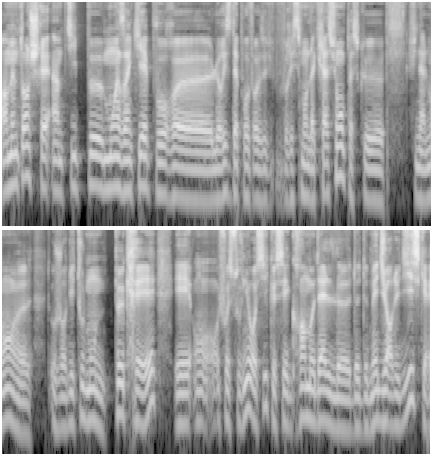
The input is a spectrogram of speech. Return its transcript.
En même temps, je serais un petit peu moins inquiet pour euh, le risque d'appauvrissement de la création, parce que finalement, euh, aujourd'hui, tout le monde peut créer. Et il faut se souvenir aussi que ces grands modèles de, de, du disque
